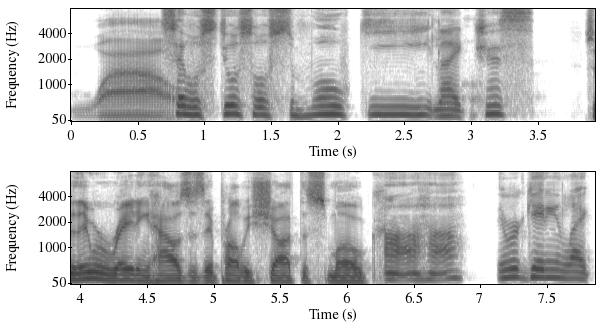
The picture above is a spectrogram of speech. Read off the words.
Wow. so it was still so smoky. Like, just So they were raiding houses. They probably shot the smoke. uh huh. They were getting like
